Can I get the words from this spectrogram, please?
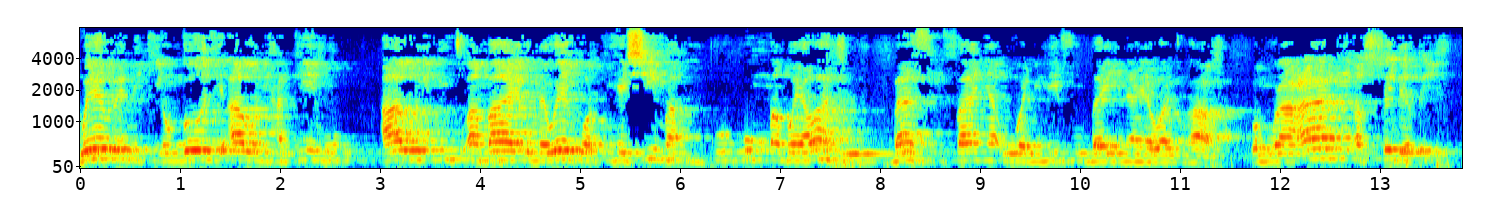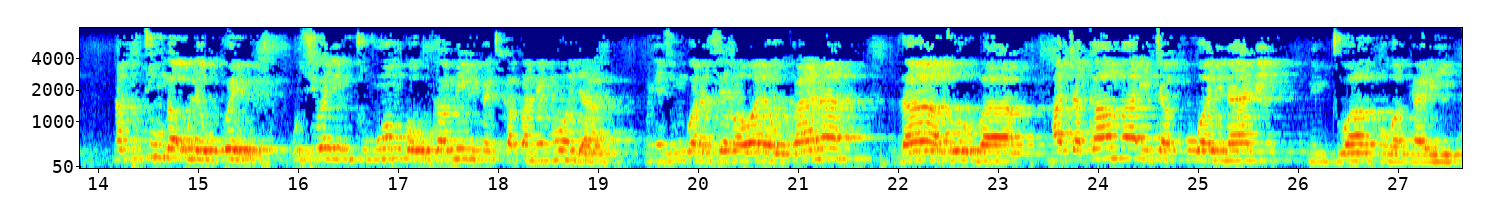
wewe ni kiongozi au ni hakimu au ni mtu ambaye umewekwa kiheshima kuhukumu mambo ya watu basi fanya uadilifu baina ya watu hao wa muraati as-sidqi na kuchunga ule ukweli usiwe ni mtu mwongo ukamili katika pande moja. Mwenyezi Mungu anasema wala ukana dha qurba hata kama itakuwa ni nani? Ni mtu wako wa karibu.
